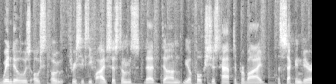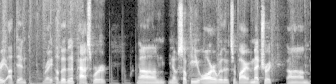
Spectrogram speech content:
Windows 365 systems that um, you know folks just have to provide a secondary ident, right? Other than a password, um, you know something you are, whether it's a biometric, um,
